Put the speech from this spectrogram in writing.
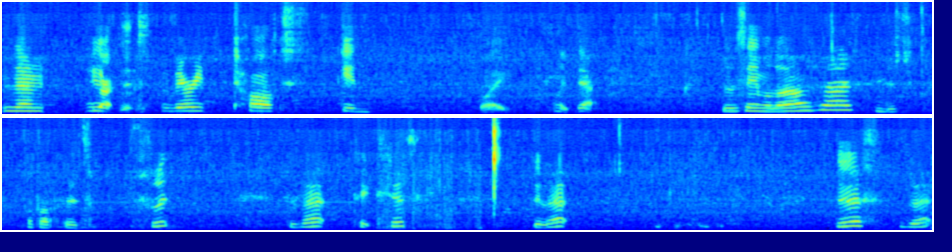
And then you got this very tall skid, like like that. Do the same with the other side. And just flip up this foot. Do that. Take his. Do that. Do this. Do that.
